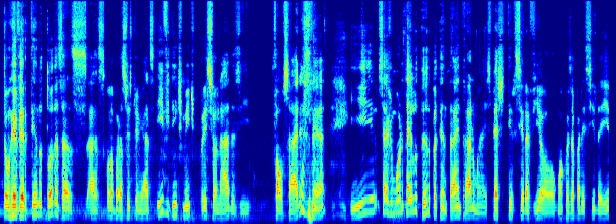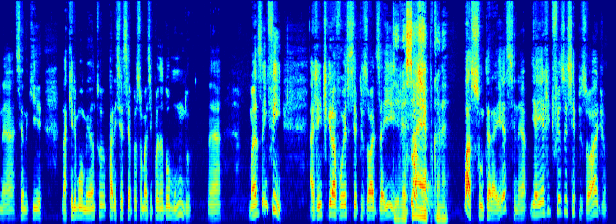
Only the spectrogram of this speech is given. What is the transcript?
Estão revertendo todas as, as colaborações premiadas, evidentemente pressionadas e falsárias, né? E o Sérgio Moro está aí lutando para tentar entrar numa espécie de terceira via ou alguma coisa parecida aí, né? Sendo que naquele momento parecia ser a pessoa mais importante do mundo, né? Mas enfim, a gente gravou esses episódios aí. Teve essa assunto, época, né? O assunto era esse, né? E aí a gente fez esse episódio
